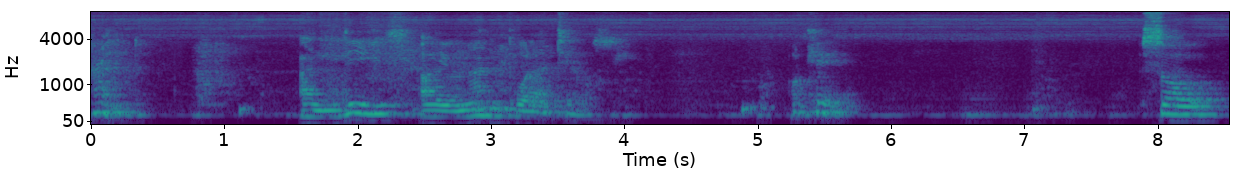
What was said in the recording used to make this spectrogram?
Right and these are tails. Okay. So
